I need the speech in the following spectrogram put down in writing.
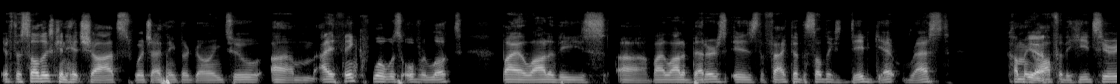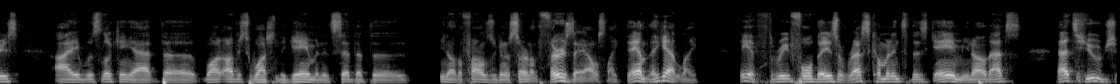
if the Celtics can hit shots, which I think they're going to, um, I think what was overlooked by a lot of these, uh, by a lot of bettors is the fact that the Celtics did get rest coming yeah. off of the Heat series. I was looking at the, obviously watching the game and it said that the, you know, the finals are going to start on Thursday. I was like, damn, they get like, they had three full days of rest coming into this game. You know, that's, that's huge.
